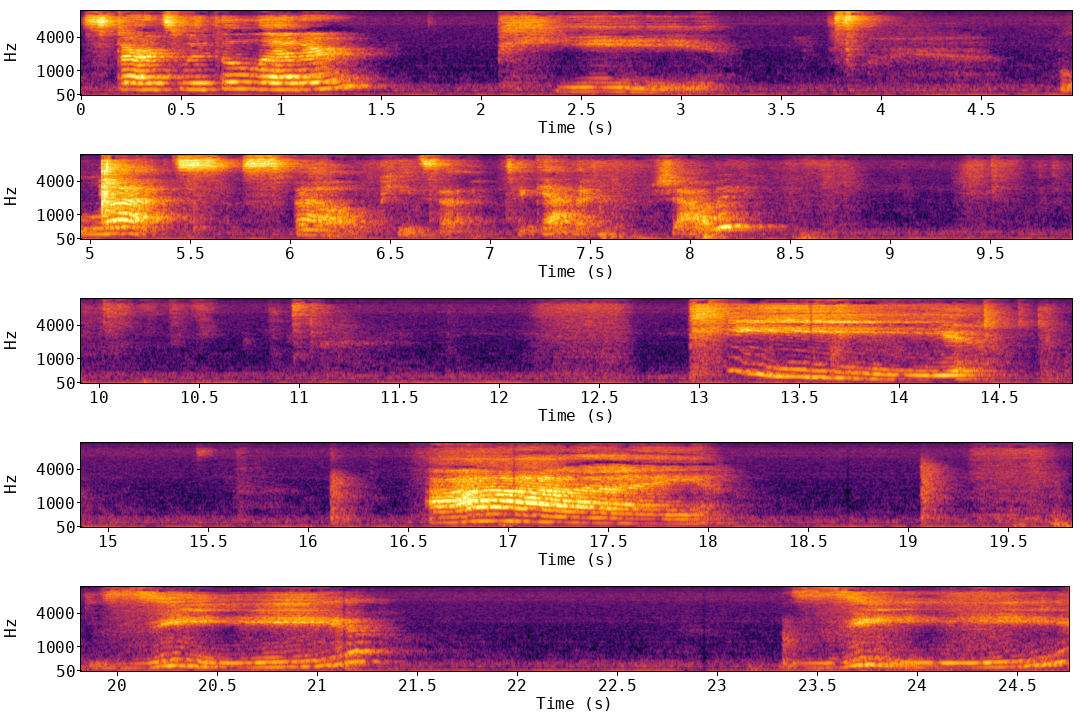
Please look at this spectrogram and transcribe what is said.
starts with the letter P. Let's spell pizza together, shall we? P I Z Z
